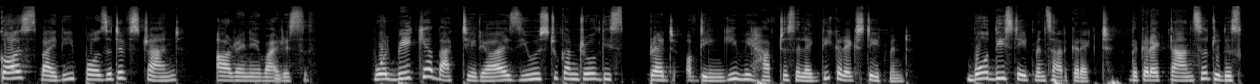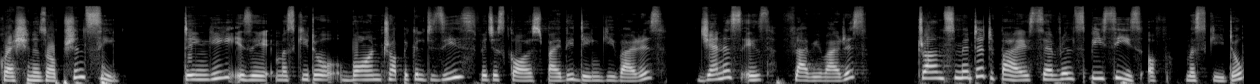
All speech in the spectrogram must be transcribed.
caused by the positive strand RNA virus. Wolbachia bacteria is used to control the spread of dengue. We have to select the correct statement. Both these statements are correct. The correct answer to this question is option C. Dengue is a mosquito-borne tropical disease which is caused by the dengue virus. Genus is Flavivirus, transmitted by several species of mosquito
